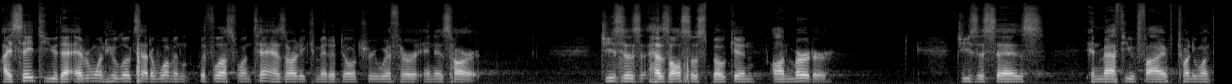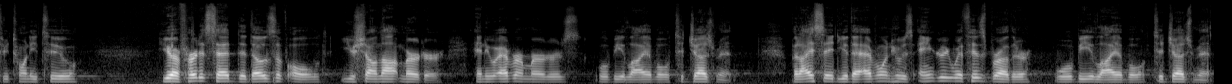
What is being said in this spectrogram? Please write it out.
I say to you that everyone who looks at a woman with lustful intent has already committed adultery with her in his heart. Jesus has also spoken on murder. Jesus says in Matthew 5 21 through 22, You have heard it said to those of old, You shall not murder, and whoever murders will be liable to judgment. But I say to you that everyone who is angry with his brother will be liable to judgment.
